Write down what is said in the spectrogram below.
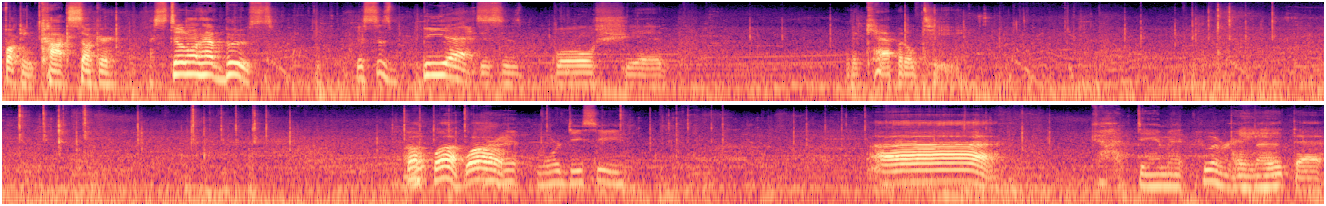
Fucking cocksucker. I still don't have boost. This is BS. This is bullshit. With a capital T. Whoa, whoa, whoa. Alright, more DC. Ah, God damn it. Whoever I hit that. hate that.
